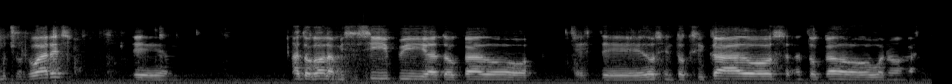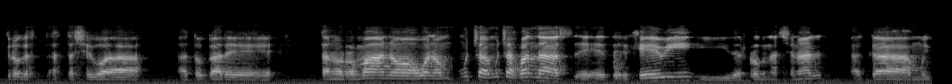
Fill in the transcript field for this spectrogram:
muchos lugares. Eh, ha tocado la Mississippi, ha tocado este, Dos Intoxicados, ha tocado, bueno, creo que hasta llegó a, tocar eh, Tano Romano, bueno, muchas muchas bandas del heavy y del rock nacional acá muy,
